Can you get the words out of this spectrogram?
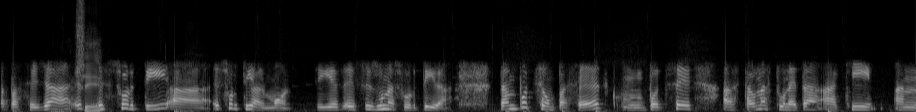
a passejar és, Sí. és, sortir, a, és sortir al món. O sigui, és, és, una sortida. Tant pot ser un passeig, com pot ser estar una estoneta aquí en,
